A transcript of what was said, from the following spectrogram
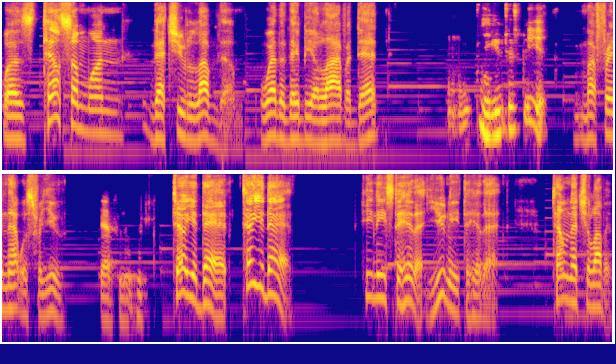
was tell someone that you love them, whether they be alive or dead. Mm-hmm. You just did, my friend. That was for you. Definitely. Tell your dad. Tell your dad. He needs to hear that. You need to hear that. Tell him that you love him.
